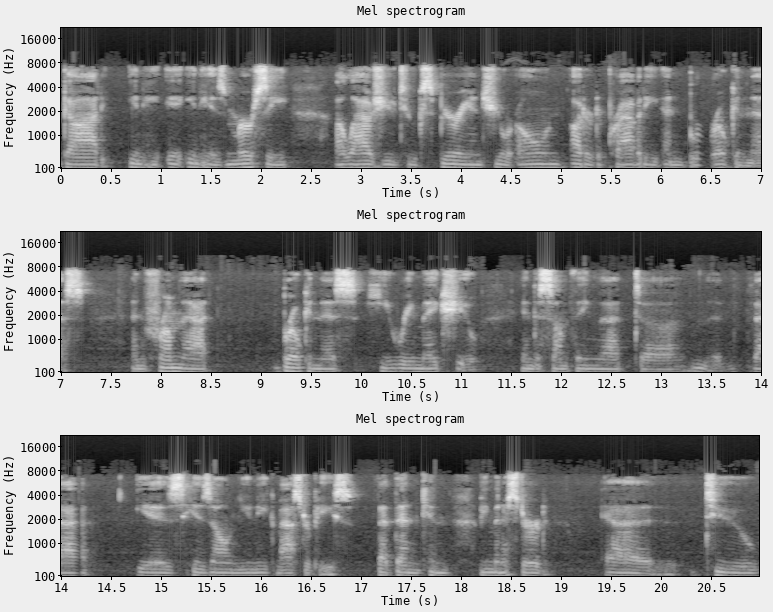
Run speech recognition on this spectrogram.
God, in in His mercy, allows you to experience your own utter depravity and brokenness, and from that brokenness, He remakes you into something that uh, that is His own unique masterpiece that then can be ministered uh, to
